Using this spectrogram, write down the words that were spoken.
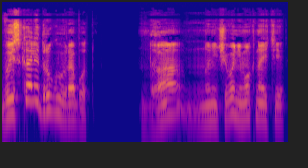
Вы искали другую работу? Да, но ничего не мог найти.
